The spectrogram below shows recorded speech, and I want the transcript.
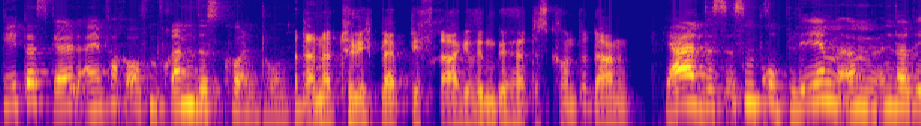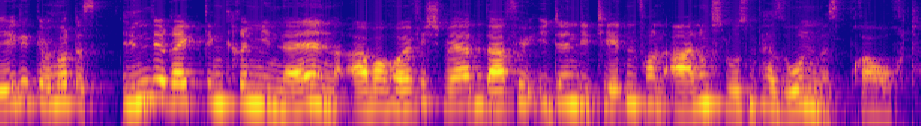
geht das Geld einfach auf ein fremdes Konto. Und dann natürlich bleibt die Frage, wem gehört das Konto dann? Ja, das ist ein Problem. Ähm, in der Regel gehört es indirekt den Kriminellen, aber häufig werden dafür Identitäten von ahnungslosen Personen missbraucht.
